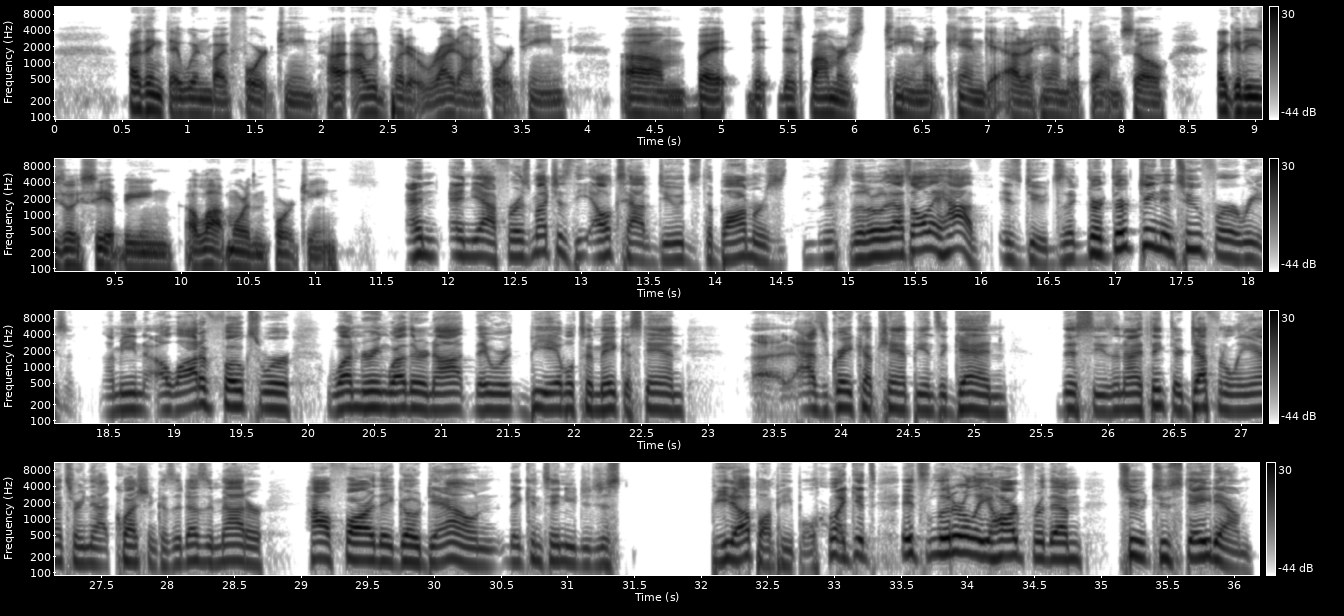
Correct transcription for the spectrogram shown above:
I think they win by 14. I, I would put it right on 14. Um, but th- this Bombers team, it can get out of hand with them. So I could easily see it being a lot more than 14. And and yeah, for as much as the Elks have dudes, the Bombers just literally that's all they have is dudes. Like they're 13 and 2 for a reason. I mean, a lot of folks were wondering whether or not they would be able to make a stand uh, as Grey Cup champions again this season. I think they're definitely answering that question because it doesn't matter how far they go down, they continue to just beat up on people. like it's it's literally hard for them to to stay down.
